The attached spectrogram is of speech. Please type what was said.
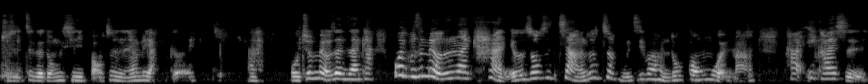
就是这个东西保证人要两个，哎，哎。我就没有认真看，我也不是没有认真看，有的时候是这样，就是政府机关很多公文嘛，它一开始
